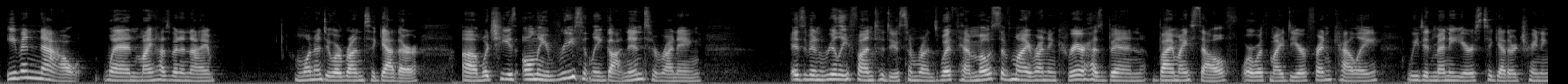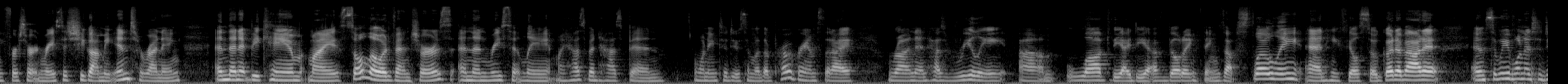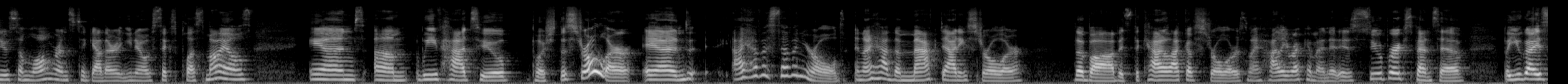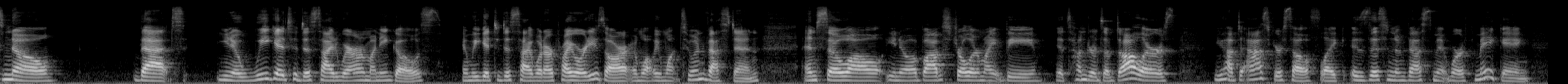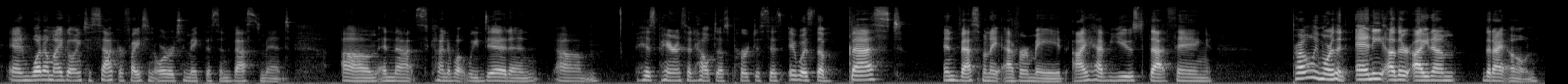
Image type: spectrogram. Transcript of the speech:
Even now, when my husband and I want to do a run together, uh, which he's only recently gotten into running, it's been really fun to do some runs with him. Most of my running career has been by myself or with my dear friend Kelly. We did many years together training for certain races. She got me into running, and then it became my solo adventures. And then recently, my husband has been wanting to do some of the programs that I run and has really um, loved the idea of building things up slowly. And he feels so good about it. And so we've wanted to do some long runs together, you know, six plus miles. And um, we've had to push the stroller. And I have a seven year old and I have the Mac Daddy stroller, the Bob. It's the Cadillac of strollers, and I highly recommend it. It is super expensive, but you guys know that you know, we get to decide where our money goes and we get to decide what our priorities are and what we want to invest in. And so while, you know, a Bob stroller might be it's hundreds of dollars, you have to ask yourself like is this an investment worth making and what am I going to sacrifice in order to make this investment? Um, and that's kind of what we did and um, his parents had helped us purchase this. It was the best investment I ever made. I have used that thing probably more than any other item that I own.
